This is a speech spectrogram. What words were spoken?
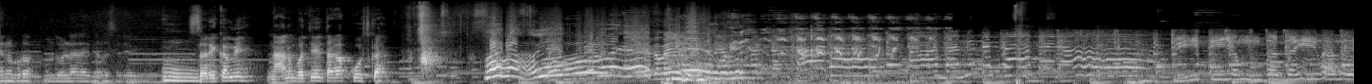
ಏನೋ ಬಿಡು ಒಂದು ಒಳ್ಳೇದಾಯ್ತಲ್ಲ ಸರಿ ಸರಿ ಕಮ್ಮಿ ನಾನು ಬರ್ತೀನಿ ತಗ ಕೂಸ್ಕ ಪ್ರೀತಿಯೆಂಬ ದೈವವೇ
